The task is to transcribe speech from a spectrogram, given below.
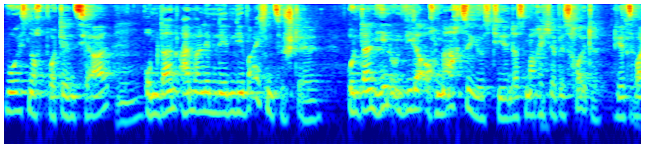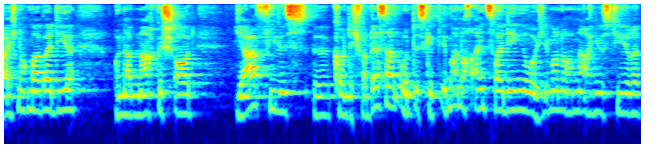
wo ist noch Potenzial, mhm. um dann einmal im Leben die Weichen zu stellen und dann hin und wieder auch nachzujustieren. Das mache ich ja bis heute. Jetzt war ich nochmal bei dir und habe nachgeschaut. Ja, vieles äh, konnte ich verbessern und es gibt immer noch ein, zwei Dinge, wo ich immer noch nachjustiere.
